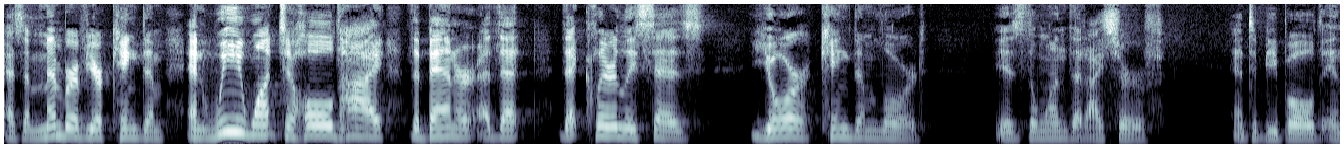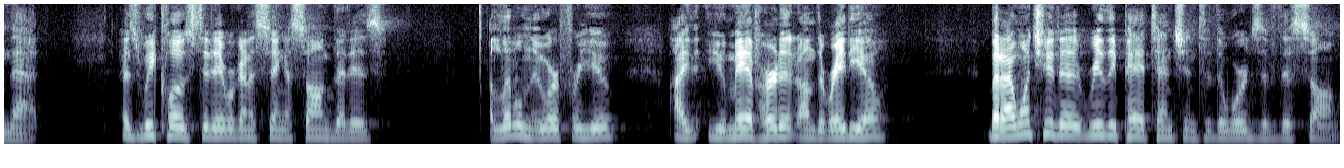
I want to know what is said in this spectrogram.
as a member of your kingdom. And we want to hold high the banner uh, that, that clearly says, Your kingdom, Lord, is the one that I serve. And to be bold in that. As we close today, we're going to sing a song that is a little newer for you. I, you may have heard it on the radio, but I want you to really pay attention to the words of this song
